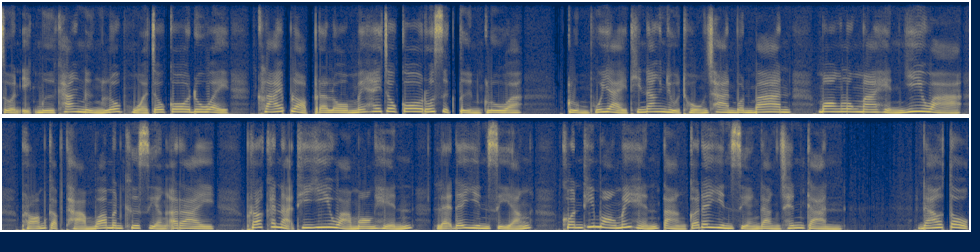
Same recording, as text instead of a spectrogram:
ส่วนอีกมือข้างหนึ่งโลบหัวเจ้าโก้ด้วย คล้ายปลอบประโลมไม่ให้เจ้าโก้รู้สึกตื่นกลัว กลุ่มผู้ใหญ่ที่นั่งอยู่โถงชานบนบ้าน มองลงมาเห็นยี่หว่า พร้อมกับถามว่ามันคือเสียงอะไร เพราะขณะที่ยี่หว่ามองเห็นและได้ยินเสียง คนที่มองไม่เห็นต่างก็ได้ยินเสียงดังเช่นกัน ดาวตก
